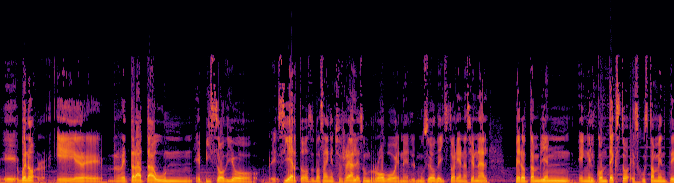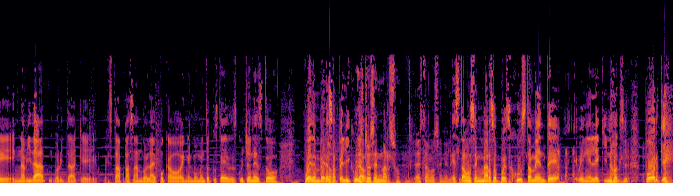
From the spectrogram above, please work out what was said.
Eh, bueno, eh, retrata un episodio eh, cierto, basado en hechos reales, un robo en el Museo de Historia Nacional, pero también en el contexto es justamente en Navidad, ahorita que está pasando la época o en el momento que ustedes escuchen esto, pueden ver No, esa película. Esto es en marzo. Estamos en el Estamos en marzo, pues justamente en el equinoccio, porque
